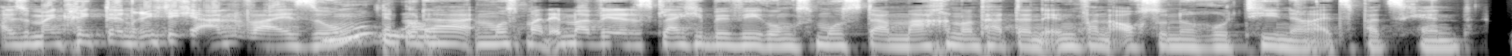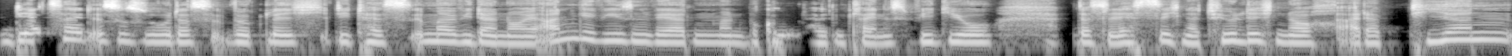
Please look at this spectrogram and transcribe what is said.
Also man kriegt dann richtig Anweisungen mhm, genau. oder muss man immer wieder das gleiche Bewegungsmuster machen und hat dann irgendwann auch so eine Routine als Patient? Derzeit ist es so, dass wirklich die Tests immer wieder neu angewiesen werden. Man bekommt halt ein kleines Video. Das lässt sich natürlich noch adaptieren.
